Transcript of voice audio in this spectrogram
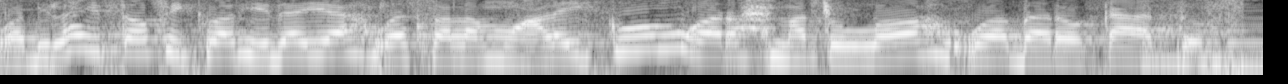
Wabillahi taufiq wal hidayah. Wassalamualaikum warahmatullahi wabarakatuh.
